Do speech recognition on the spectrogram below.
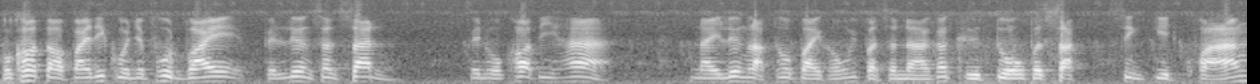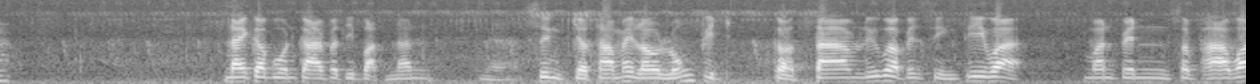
หัวข้อต่อไปที่ควรจะพูดไว้เป็นเรื่องสั้นๆ เป็นหัวข้อที่ห้าในเรื่องหลักทั่วไปของวิปัสสนาก็คือตัวอุปสรรคสิ่งกีดขวาง ในกระบวนการปฏิบัตินั้นนะซึ่งจะทำให้เราหลงผิดก็ตาม หรือว่าเป็นสิ่งที่ว่ามันเป็นสภาวะ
